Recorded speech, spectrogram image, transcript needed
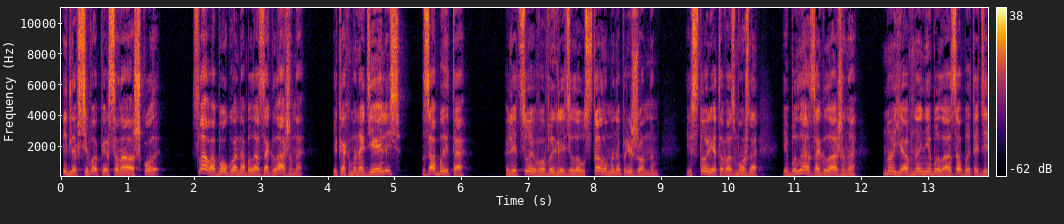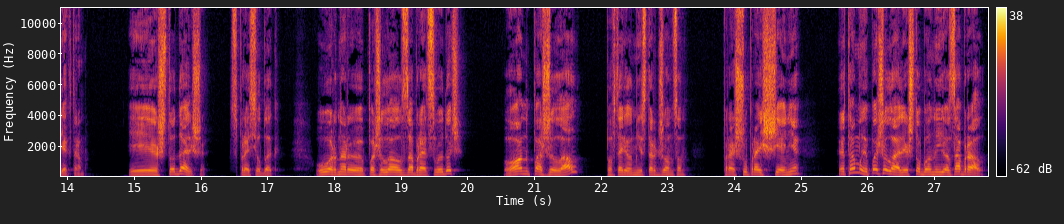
и для всего персонала школы. Слава богу, она была заглажена. И, как мы надеялись, забыта. Лицо его выглядело усталым и напряженным. История-то, возможно, и была заглажена, но явно не была забыта директором. «И что дальше?» — спросил Блэк. Уорнер э, пожелал забрать свою дочь? Он пожелал? повторил мистер Джонсон. Прошу прощения. Это мы пожелали, чтобы он ее забрал.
